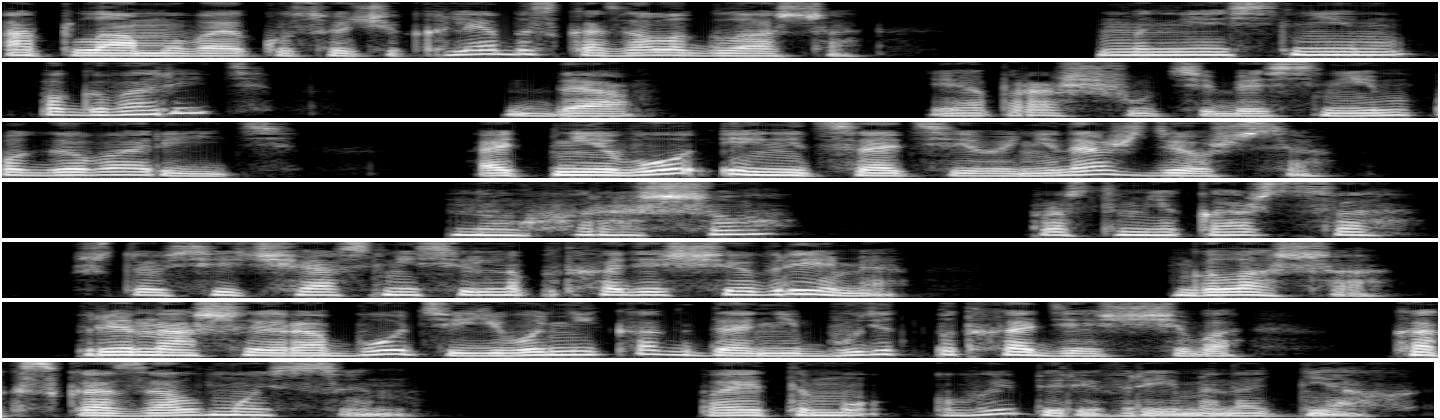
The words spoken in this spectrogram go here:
отламывая кусочек хлеба, сказала Глаша. Мне с ним поговорить? Да. Я прошу тебя с ним поговорить. От него инициативы не дождешься. Ну, хорошо. Просто мне кажется, что сейчас не сильно подходящее время. Глаша, при нашей работе его никогда не будет подходящего — как сказал мой сын. Поэтому выбери время на днях,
